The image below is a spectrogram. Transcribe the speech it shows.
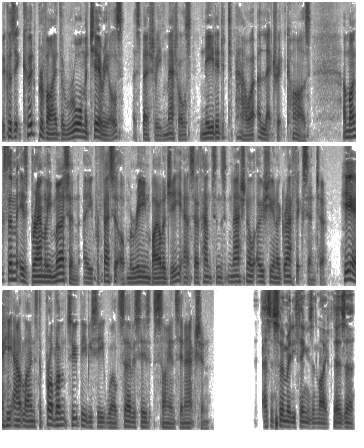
because it could provide the raw materials, especially metals, needed to power electric cars. Amongst them is Bramley Murton, a professor of marine biology at Southampton's National Oceanographic Centre. Here he outlines the problem to BBC World Service's Science in Action as in so many things in life, there's a,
